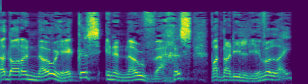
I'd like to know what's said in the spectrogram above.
dat daar 'n nou hek is en 'n nou weg is wat na die lewe lei?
